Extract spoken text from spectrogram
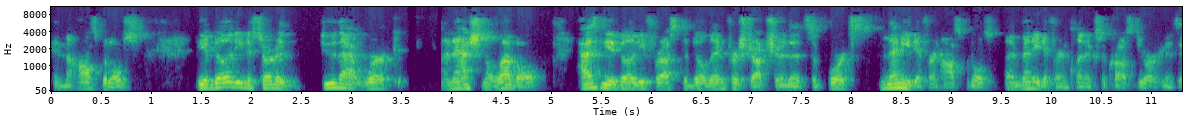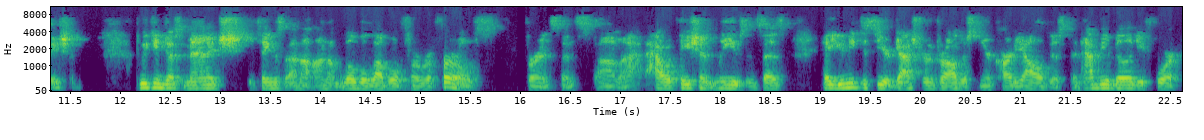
in the hospitals. The ability to sort of do that work a national level has the ability for us to build infrastructure that supports many different hospitals and many different clinics across the organization. We can just manage things on a, on a global level for referrals, for instance, um, how a patient leaves and says, Hey, you need to see your gastroenterologist and your cardiologist, and have the ability for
